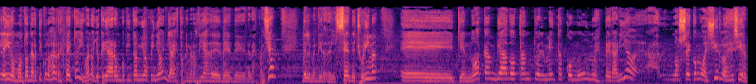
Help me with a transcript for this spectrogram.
leído un montón de artículos al respecto. Y bueno, yo quería dar un poquito de mi opinión ya estos primeros días de, la expansión, de la mentira, del set de Churima, eh, que no ha cambiado tanto el meta como uno esperaría, no sé cómo decirlo, es decir,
